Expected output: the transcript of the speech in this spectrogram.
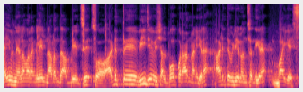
லைவ் நிலவரங்களில் நடந்த அப்டேட்ஸ் ஸோ அடுத்து விஜய் விஷால் போக போறாருன்னு நினைக்கிறேன். அடுத்த வீடியோவில் வந்து சந்திக்கிறேன் பை கைஸ்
